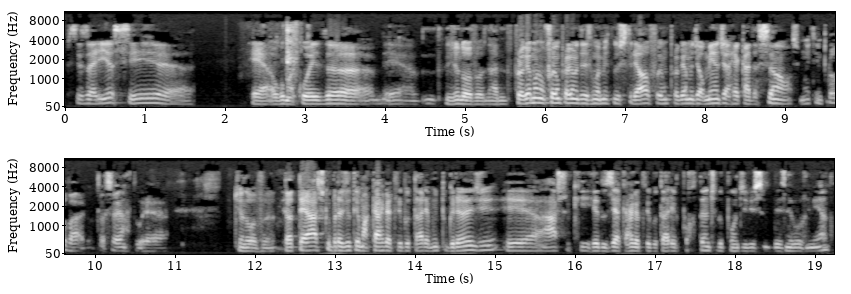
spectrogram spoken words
Precisaria ser é, alguma coisa. É, de novo, o programa não foi um programa de desenvolvimento industrial, foi um programa de aumento de arrecadação, acho muito improvável, tá certo? É, de novo, eu até acho que o Brasil tem uma carga tributária muito grande, acho que reduzir a carga tributária é importante do ponto de vista do desenvolvimento,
